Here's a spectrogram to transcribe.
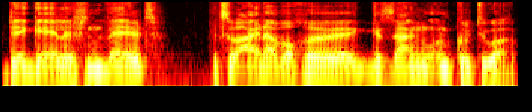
der gälischen Welt zu einer Woche Gesang und Kultur.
